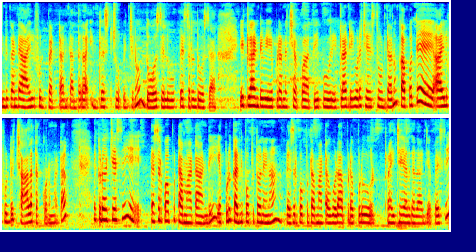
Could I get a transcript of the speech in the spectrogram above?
ఎందుకంటే ఆయిల్ ఫుడ్ పెట్టడానికి అంతగా ఇంట్రెస్ట్ చూపించను. దోశలు పెసర దోశ ఇట్లాంటివి ఎప్పుడైనా చపాతి పూరి ఇట్లాంటివి కూడా చేస్తూ ఉంటాను. కాకపోతే ఆయిల్ ఫుడ్ చాలా తక్కువ అనమాట ఇక్కడ వచ్చేసి పెసరపప్పు టమాటా అండి. ఎప్పుడు కందిపప్పుతోనైనా పెసరపప్పు టమాటా కూడా అప్పుడప్పుడు ట్రై చేయాలి కదా అని చెప్పేసి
